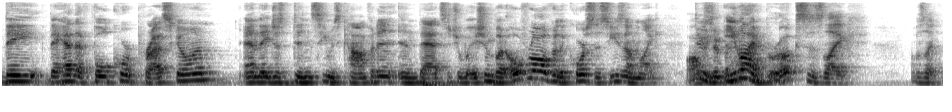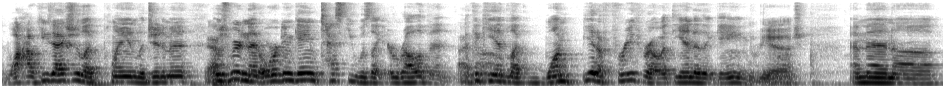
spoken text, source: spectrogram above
they they had that full court press going, and they just didn't seem as confident in that situation. But overall, over the course of the season, I'm like, I'm dude, Eli happy. Brooks is like. I was like, wow, he's actually like playing legitimate. Yeah. It was weird in that Oregon game. Teske was like irrelevant. I, I think he had like one. He had a free throw at the end of the game, pretty Yeah. much. And then, uh,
